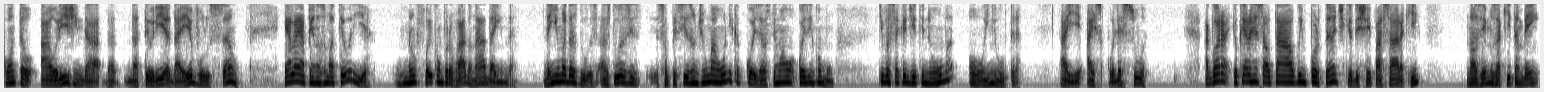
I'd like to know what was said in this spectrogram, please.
quanto à origem da, da, da teoria da evolução, ela é apenas uma teoria. Não foi comprovado nada ainda. Nenhuma das duas. As duas só precisam de uma única coisa, elas têm uma coisa em comum: que você acredite em uma ou em outra. Aí a escolha é sua. Agora eu quero ressaltar algo importante que eu deixei passar aqui. Nós vemos aqui também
